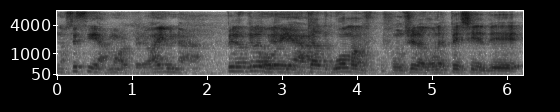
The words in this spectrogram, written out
no sé si de amor, pero hay una... Pero creo que. Catwoman funciona como una especie de,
